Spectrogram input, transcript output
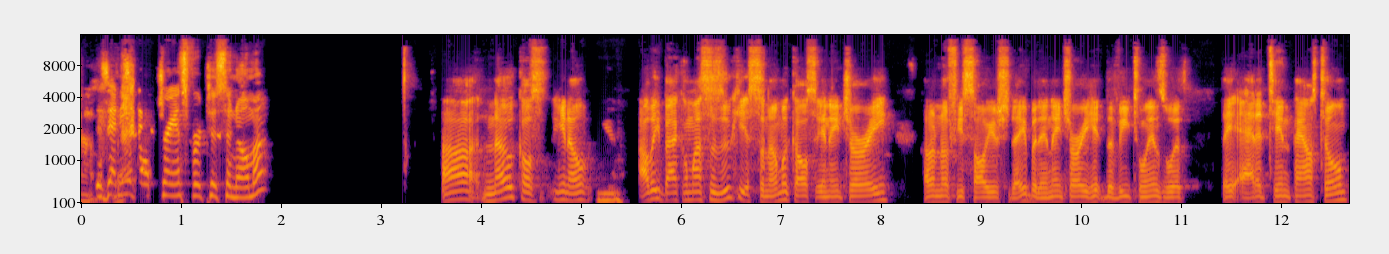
Wow. Does any of that transfer to Sonoma? Uh, no, because you know yeah. I'll be back on my Suzuki at Sonoma. Because NHRA I don't know if you saw yesterday, but NHRA hit the V twins with they added 10 pounds to them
